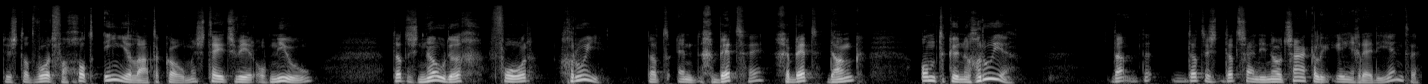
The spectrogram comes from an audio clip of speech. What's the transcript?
Dus dat woord van God in je laten komen, steeds weer opnieuw, dat is nodig voor groei. Dat, en gebed, hè, gebed, dank, om te kunnen groeien. Dat, dat, is, dat zijn die noodzakelijke ingrediënten.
